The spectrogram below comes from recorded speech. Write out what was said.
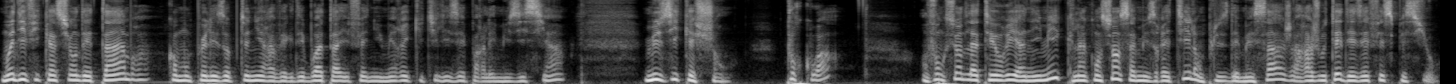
modification des timbres, comme on peut les obtenir avec des boîtes à effets numériques utilisées par les musiciens, musique et chant. Pourquoi? En fonction de la théorie animique, l'inconscient s'amuserait-il, en plus des messages, à rajouter des effets spéciaux?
